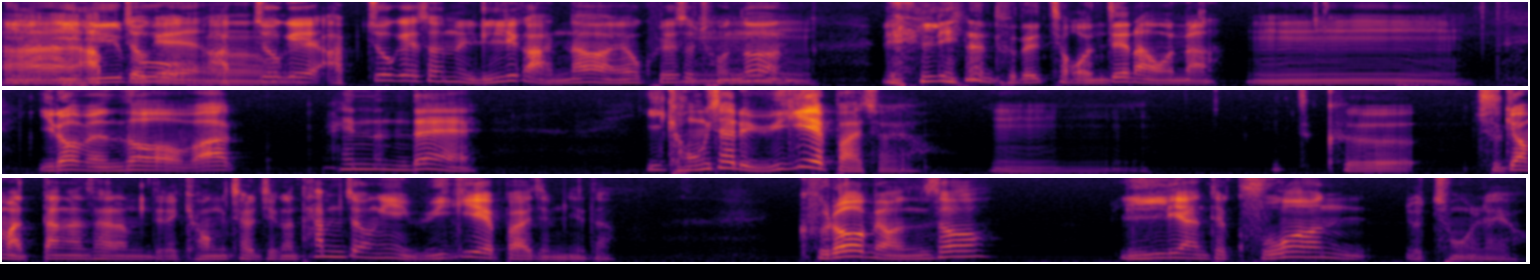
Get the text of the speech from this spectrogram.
일- 아, 일부 앞쪽에, 어. 앞쪽에 앞쪽에서는 릴리가 안 나와요. 그래서 저는 음, 릴리는 도대체 언제 나오나 음. 이러면서 막 했는데 이 경찰이 위기에 빠져요. 음. 그 죽여 마땅한 사람들의 경찰 지금 탐정이 위기에 빠집니다. 그러면서 릴리한테 구원 요청을 해요.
